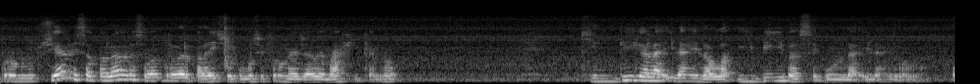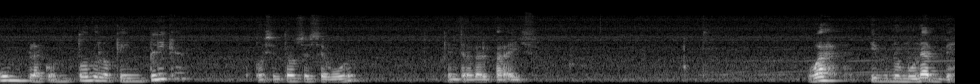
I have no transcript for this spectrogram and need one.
pronunciar esa palabra se va a entrar al paraíso como si fuera una llave mágica, no. Quien diga la ilaha illallah y viva según la ilaha illallah, cumpla con todo lo que implica, pues entonces seguro que entrará al paraíso. Wahb ibn Munabbih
